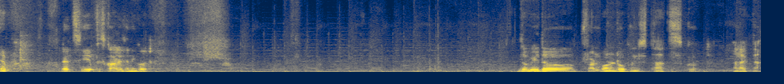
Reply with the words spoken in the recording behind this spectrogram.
yep, let's see if this card is any good. The way the front bonnet opens, that's good. I like that.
